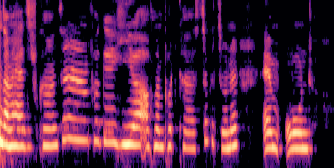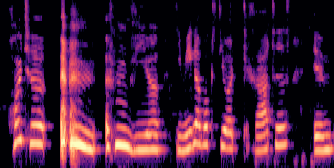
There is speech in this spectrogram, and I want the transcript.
und damit herzlich willkommen zu einer Folge hier auf meinem Podcast Zuckerzone. Ähm, und heute öffnen wir die Megabox, die heute gratis im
